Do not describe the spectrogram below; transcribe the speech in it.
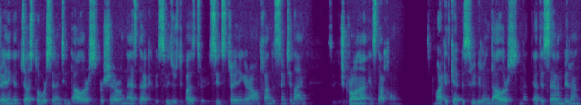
trading at just over $17 per share on Nasdaq, with Swedish depository receipts trading around 179 Swedish krona in Stockholm. Market cap is $3 billion, net debt is 7 billion,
